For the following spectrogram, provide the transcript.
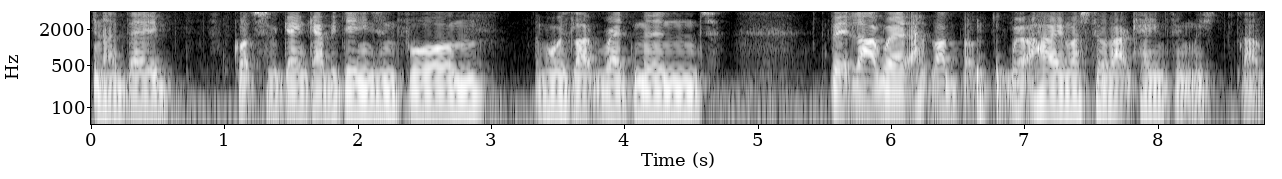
you know, they've got some again. Gabbiadini's in form. I've always liked Redmond. But like we're like, we're at home, I still about Kane think we should, like,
